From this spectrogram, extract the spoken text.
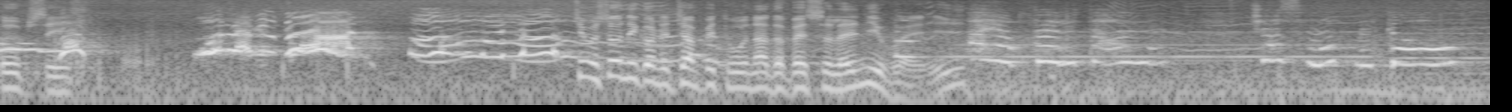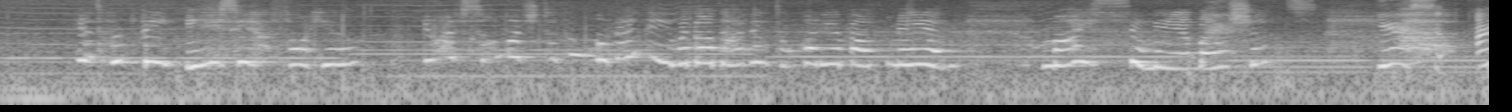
Oopsie. What have you done? Oh, my love! She was only going to jump into another vessel anyway. I am very tired. Just let me go. It would be easier for you. You have so much to do already without having to worry about me and my silly emotions. Yes, I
